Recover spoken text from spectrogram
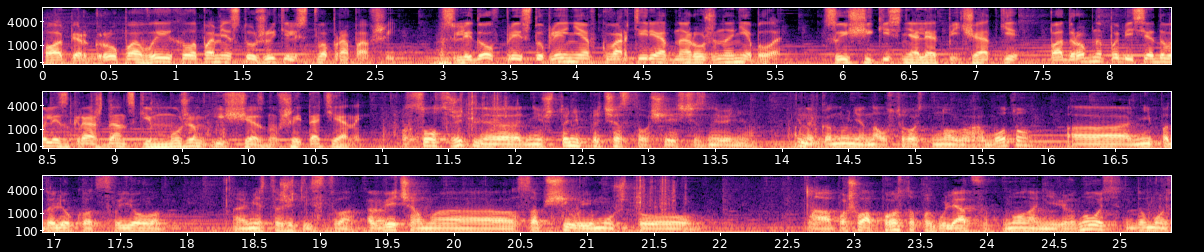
Опергруппа выехала по месту жительства пропавшей. Следов преступления в квартире обнаружено не было. Сыщики сняли отпечатки, подробно побеседовали с гражданским мужем исчезнувшей Татьяны. Соц жителя ничто не предшествовало вообще исчезновению. И накануне она устроилась на новую работу а, неподалеку от своего а, места жительства. Вечером сообщила ему, что пошла просто прогуляться, но она не вернулась домой.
